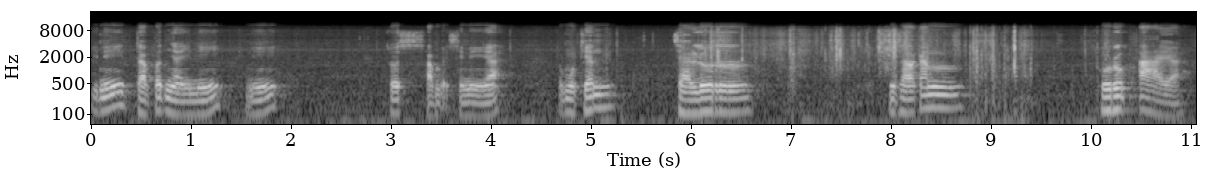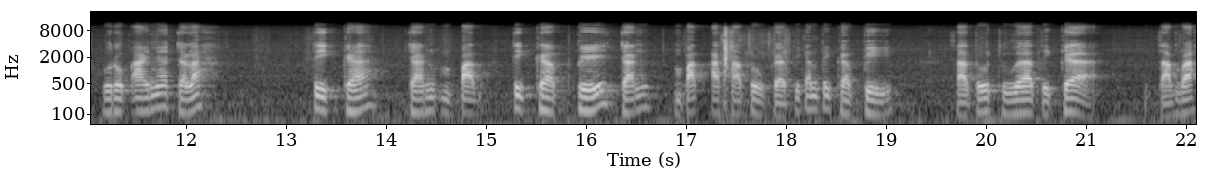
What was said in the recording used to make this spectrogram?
Ini dapatnya ini ini. Terus sampai sini ya. Kemudian jalur misalkan huruf A ya. Huruf A ini adalah 3 dan 4 3B dan 4A1 berarti kan 3B 1 2 3 tambah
